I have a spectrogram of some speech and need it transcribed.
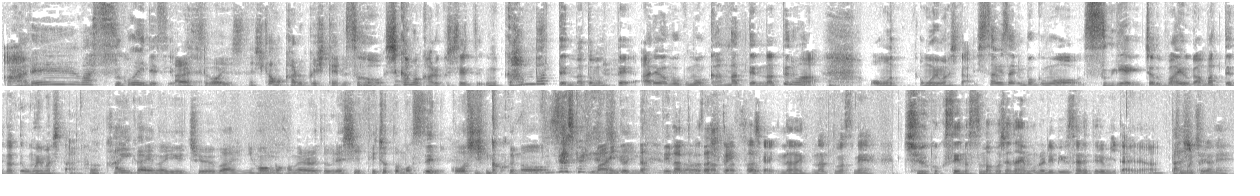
あれはすごいですよね。あれすごいですね。しかも軽くしてる。そう。しかも軽くしてるってうん頑張ってんなと思ってあれは僕もう頑張ってんなってのは思思いました。久々に僕もすげえちょっとバイオ頑張ってんなって思いました、はい。海外の YouTuber に日本が褒められると嬉しいってちょっともうすでに後進国の 確かに。マインドになってるなってますなってます確かに。なってますね。中国製のスマホじゃないものレビューされてるみたいな気持ちがね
